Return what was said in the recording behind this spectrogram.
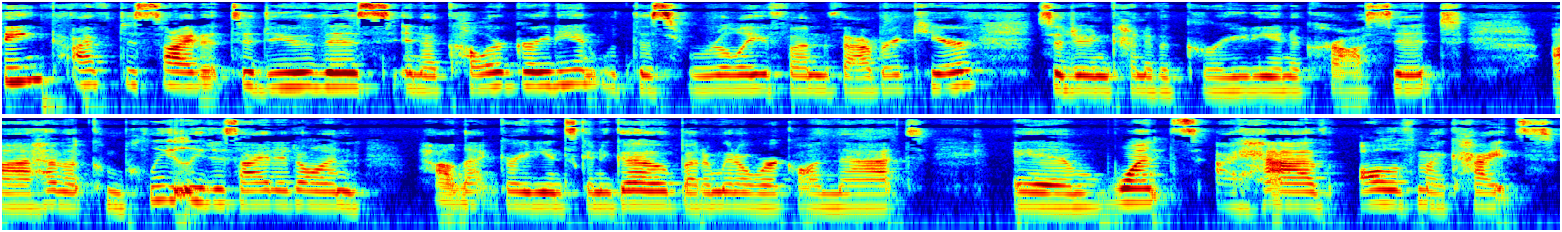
think I've decided to do this in a color gradient with this really fun fabric here. So doing kind of a gradient across it. I haven't completely decided on how that gradient's gonna go, but I'm gonna work on that. And once I have all of my kites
